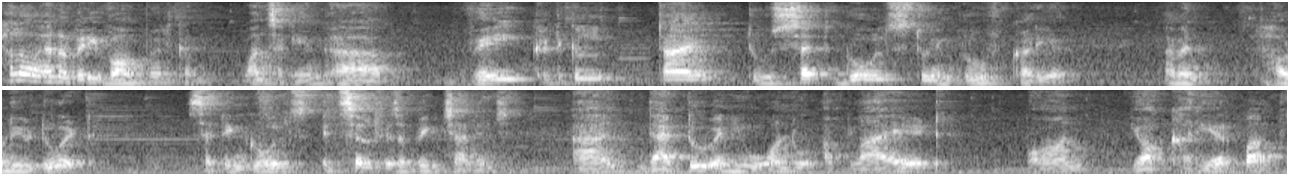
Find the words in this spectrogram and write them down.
Hello and a very warm welcome once again. Uh, very critical time to set goals to improve career. I mean, how do you do it? Setting goals itself is a big challenge, and that too when you want to apply it on your career path,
